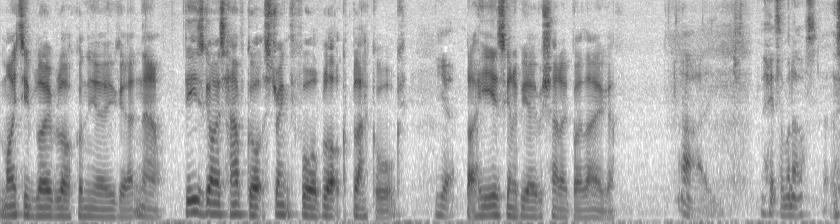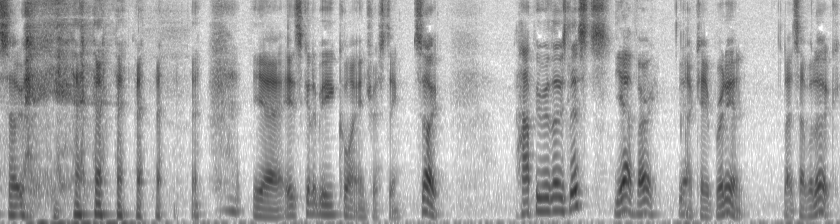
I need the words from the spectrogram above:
Mighty blow block on the ogre. Now these guys have got strength four block black orc, Yeah. but he is going to be overshadowed by the ogre. Ah, hit someone else. So yeah, it's going to be quite interesting. So happy with those lists? Yeah, very. Yeah. Okay, brilliant. Let's have a look.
